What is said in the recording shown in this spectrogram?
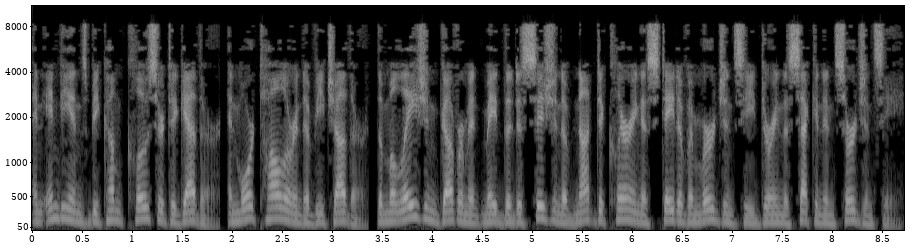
and Indians become closer together, and more tolerant of each other. The Malaysian government made the decision of not declaring a state of emergency during the second insurgency.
